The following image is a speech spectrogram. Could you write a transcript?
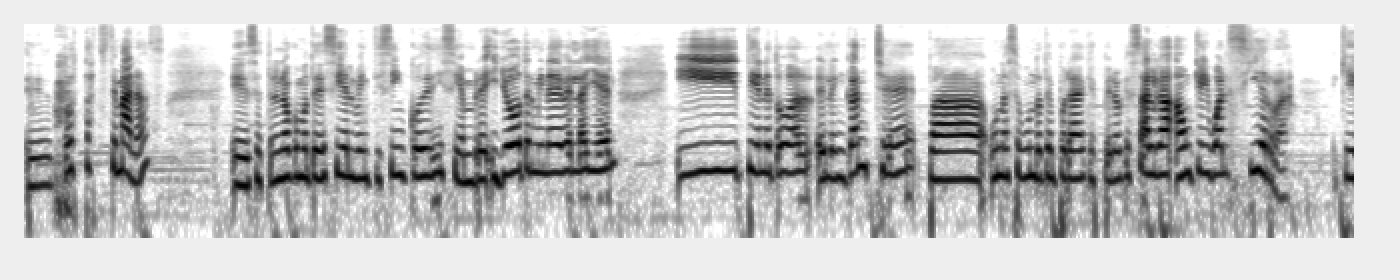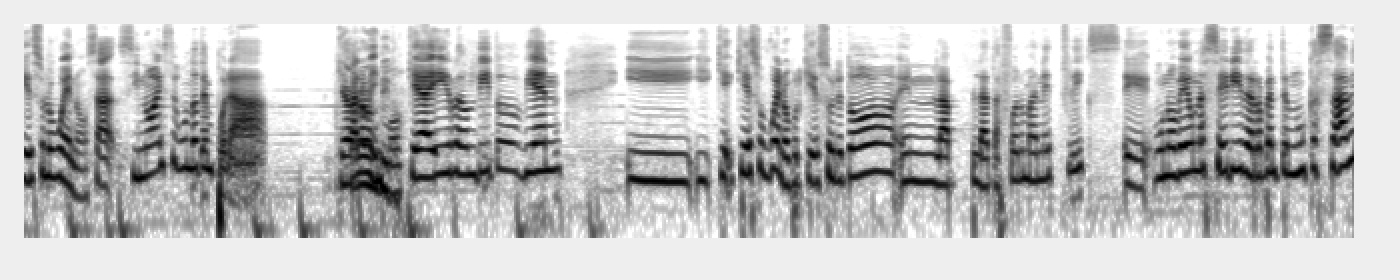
eh, todas estas semanas. Eh, se estrenó, como te decía, el 25 de diciembre y yo terminé de verla ayer y tiene todo el- enganche para una segunda temporada que espero que salga, aunque igual cierra, que eso es lo bueno. O sea, si no hay segunda temporada, Queda da lo mismo, que ahí redondito, bien. Y, y que, que eso es bueno, porque sobre todo en la plataforma Netflix, eh, uno ve una serie y de repente nunca sabe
